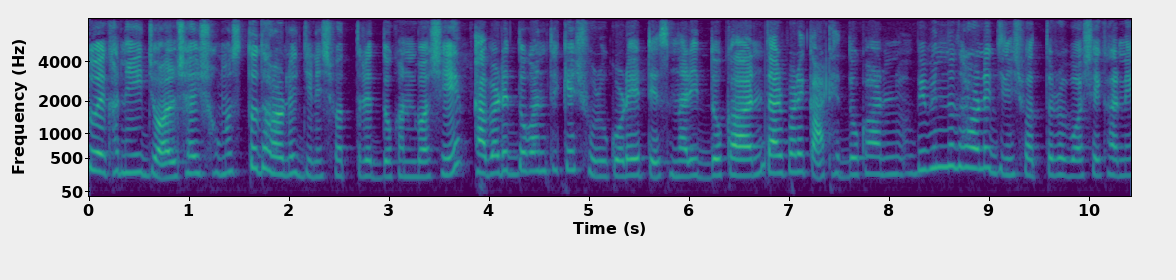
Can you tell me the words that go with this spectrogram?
তো এখানে এই জলসায় সমস্ত ধরনের জিনিসপত্রের দোকান বসে। খাবারের দোকান থেকে শুরু করে স্টেশনারির দোকান, তারপরে কাঠের দোকান, বিভিন্ন ধরনের জিনিসপত্র বসে এখানে।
